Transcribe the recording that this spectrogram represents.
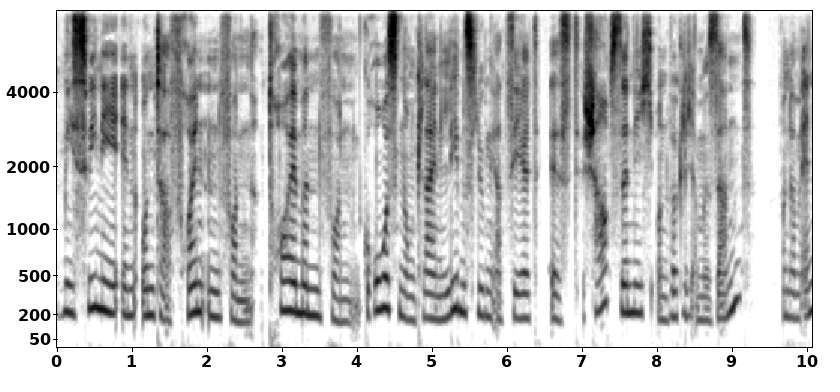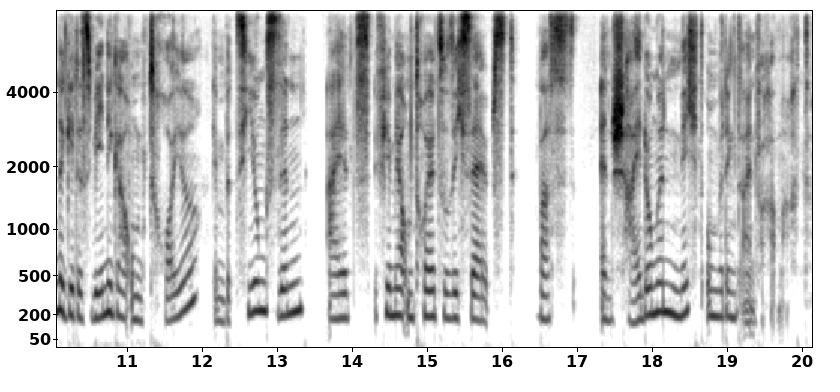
Miss Sweeney in Unter Freunden von Träumen, von großen und kleinen Lebenslügen erzählt, ist scharfsinnig und wirklich amüsant. Und am Ende geht es weniger um Treue im Beziehungssinn, als vielmehr um Treue zu sich selbst, was Entscheidungen nicht unbedingt einfacher macht.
